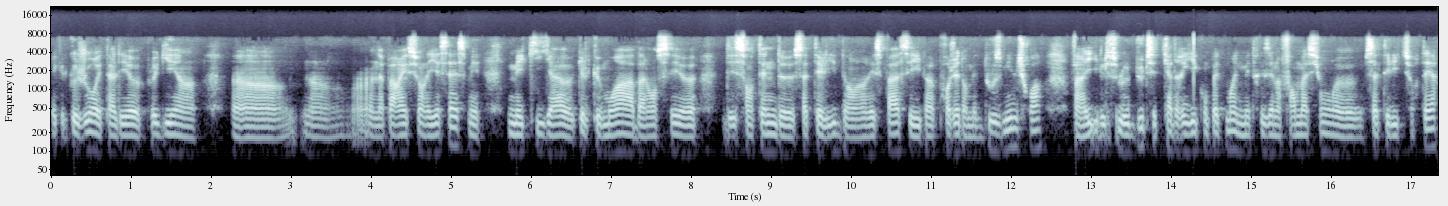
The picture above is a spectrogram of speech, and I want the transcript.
il y a quelques jours est allé euh, plugger un, un, appareil sur l'ISS, mais, mais qui il y a quelques mois a balancé euh, des centaines de satellites dans l'espace et il a un projet d'en mettre 12 000, je crois. Enfin, le but, c'est de quadriller complètement et de maîtriser l'information euh, satellite sur Terre.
